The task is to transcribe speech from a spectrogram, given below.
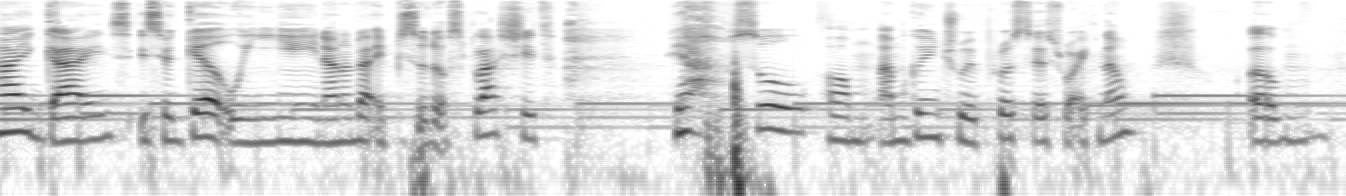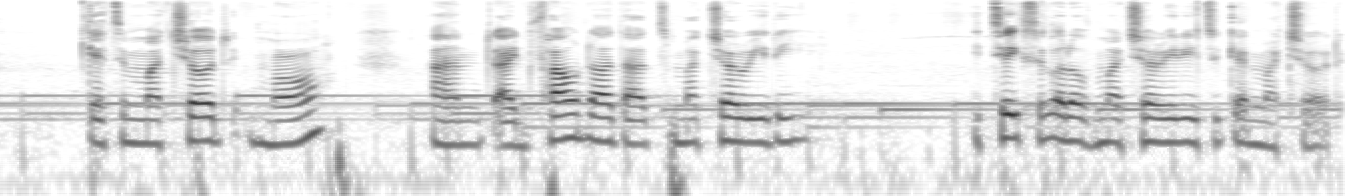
Hi guys, it's your girl Oyin in another episode of Splash It. Yeah, so um I'm going through a process right now. Um getting matured more and I found out that maturity it takes a lot of maturity to get matured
